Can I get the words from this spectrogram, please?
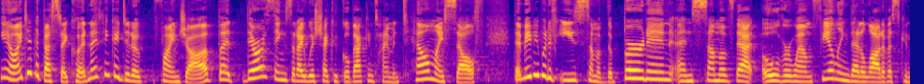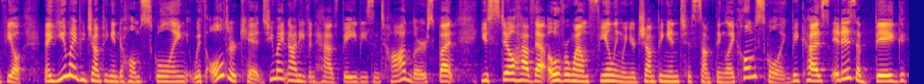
you know, I did the best I could, and I think I did a fine job, but there are things that I wish I could go back in time and tell myself that maybe would have eased some of the burden and some of that overwhelmed feeling that a lot of us can feel. Now, you might be jumping into homeschooling with older kids. You might not even have babies and toddlers, but you still have that overwhelmed feeling when you're jumping into something like homeschooling because it is a big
